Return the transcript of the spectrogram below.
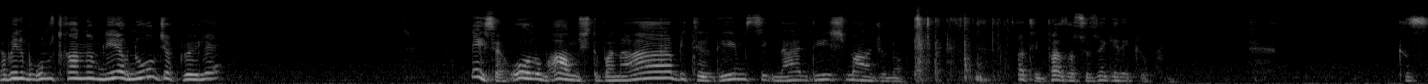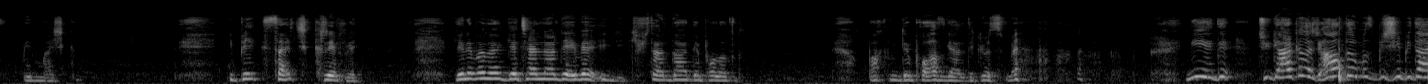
Ya benim bu unutkanlığım ne, ne olacak böyle? Neyse oğlum almıştı bana bitirdiğim signal diş macunu. Atayım fazla söze gerek yok. Kız benim aşkım. İpek saç kremi. Gene bana geçenlerde eve iki üç tane daha depoladım. Baktım depo az geldi gözüme. Niyeydi? Çünkü arkadaş aldığımız bir şey bir daha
